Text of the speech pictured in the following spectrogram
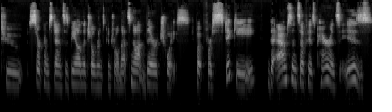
to circumstances beyond the children's control. That's not their choice. But for Sticky, the absence of his parents is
